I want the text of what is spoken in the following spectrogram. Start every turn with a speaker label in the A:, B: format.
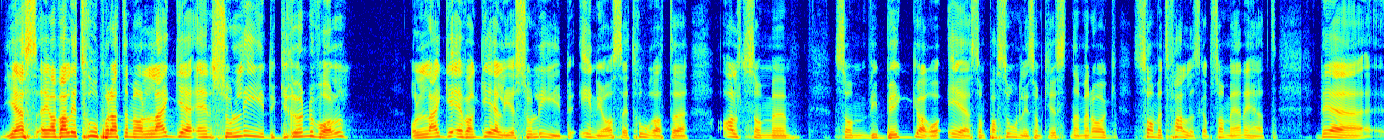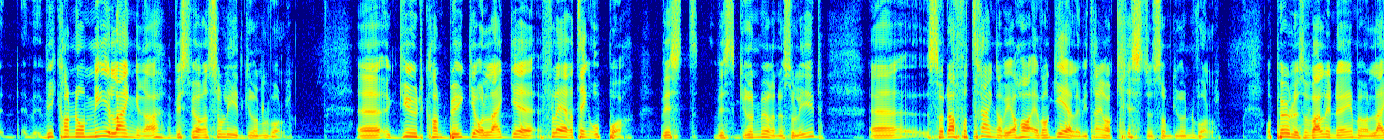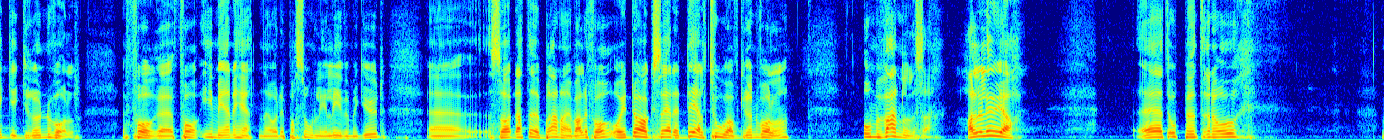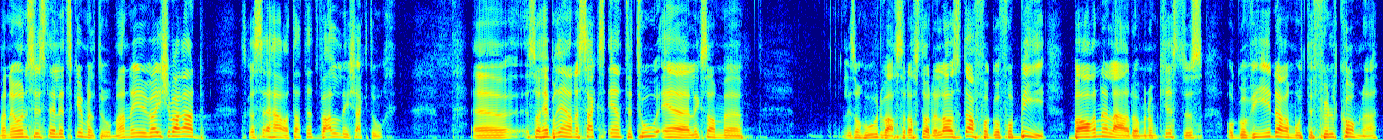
A: Yes, jeg har veldig tro på dette med å legge en solid grunnvoll. Og legge evangeliet solid inn i oss. Jeg tror at eh, alt som, eh, som vi bygger og er som personlig som kristne, men òg som et fellesskap, som menighet det, Vi kan nå mye lengre hvis vi har en solid grunnvoll. Eh, Gud kan bygge og legge flere ting oppå hvis, hvis grunnmuren er solid. Eh, så derfor trenger vi å ha evangeliet. Vi trenger å ha Kristus som grunnvoll. Og Paulus var veldig nøye med å legge grunnvoll for, eh, for, i menighetene og det personlige livet med Gud. Eh, så dette brenner jeg veldig for. Og i dag så er det del to av grunnvollen. Omvendelse. Halleluja! Et oppmuntrende ord. Men noen syns det er litt skummelt ord. Men ikke vær redd. Jeg skal se her at Dette er et veldig kjekt ord. Eh, så Hebreerne 6, 1-2 er liksom, eh, liksom hovedverset. Der står det La oss derfor gå forbi barnelærdommen om Kristus og gå videre mot det fullkomne,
